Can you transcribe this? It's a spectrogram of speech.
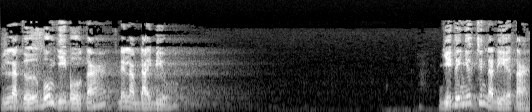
là cử bốn vị Bồ Tát để làm đại biểu. Vị thứ nhất chính là địa tạng.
